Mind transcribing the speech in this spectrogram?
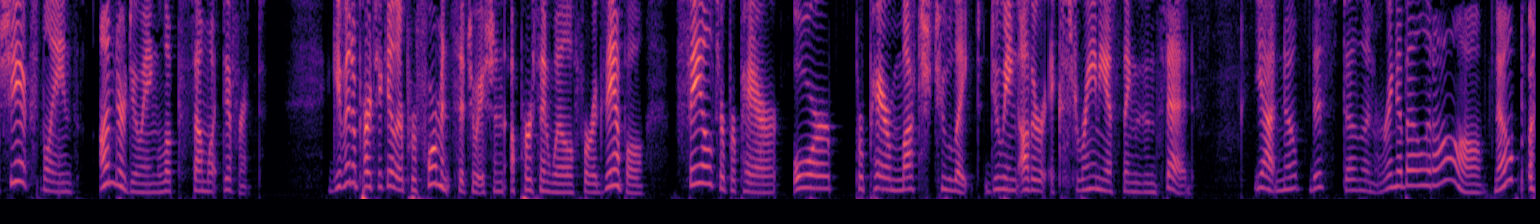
She explains underdoing looks somewhat different. Given a particular performance situation, a person will, for example, fail to prepare or prepare much too late, doing other extraneous things instead. Yeah, nope, this doesn't ring a bell at all. Nope.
